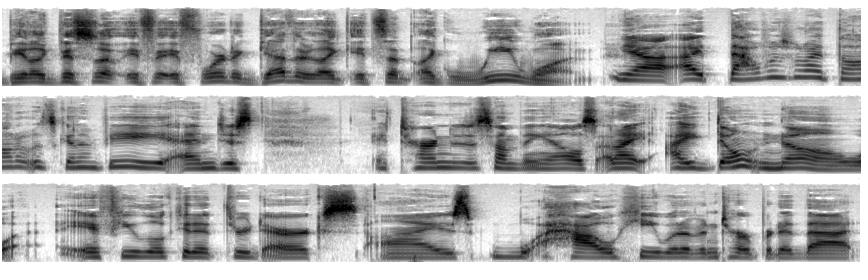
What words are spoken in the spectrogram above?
be like this. Is a, if if we're together, like it's a like we won. Yeah, I that was what I thought it was going to be and just it turned into something else. And I I don't know if you looked at it through Derek's eyes how he would have interpreted that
